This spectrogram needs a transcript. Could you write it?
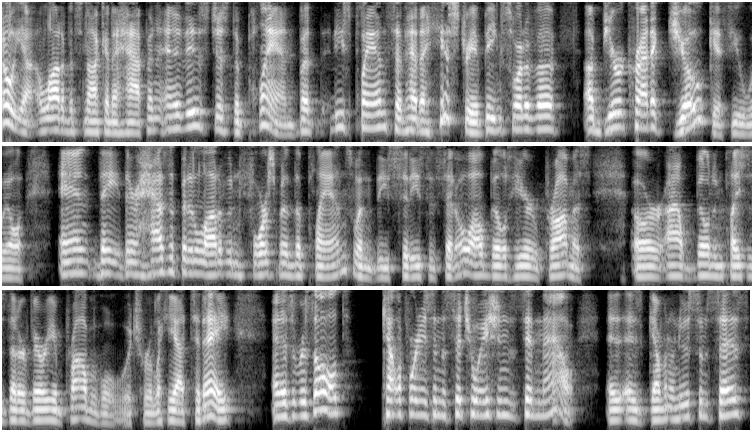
Oh yeah, a lot of it's not going to happen, and it is just a plan. But these plans have had a history of being sort of a a bureaucratic joke, if you will. And they there hasn't been a lot of enforcement of the plans when these cities have said, "Oh, I'll build here, promise," or "I'll build in places that are very improbable," which we're looking at today. And as a result, California's in the situation it's in now. As Governor Newsom says,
